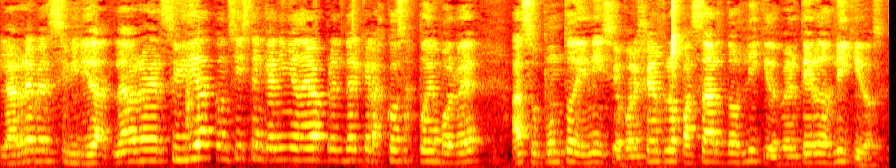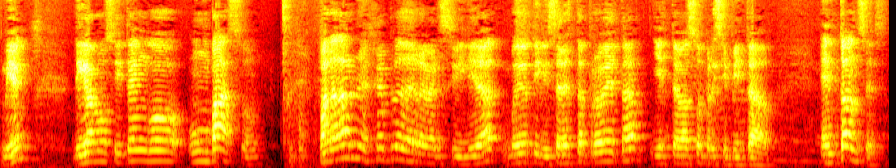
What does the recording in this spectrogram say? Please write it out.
La reversibilidad. La reversibilidad consiste en que el niño debe aprender que las cosas pueden volver a su punto de inicio. Por ejemplo, pasar dos líquidos, vertir dos líquidos. ¿Bien? Digamos, si tengo un vaso. Para dar un ejemplo de reversibilidad, voy a utilizar esta probeta y este vaso precipitado. Entonces,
